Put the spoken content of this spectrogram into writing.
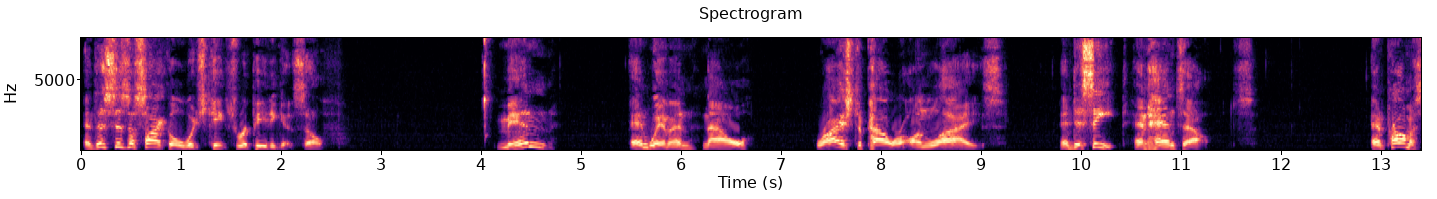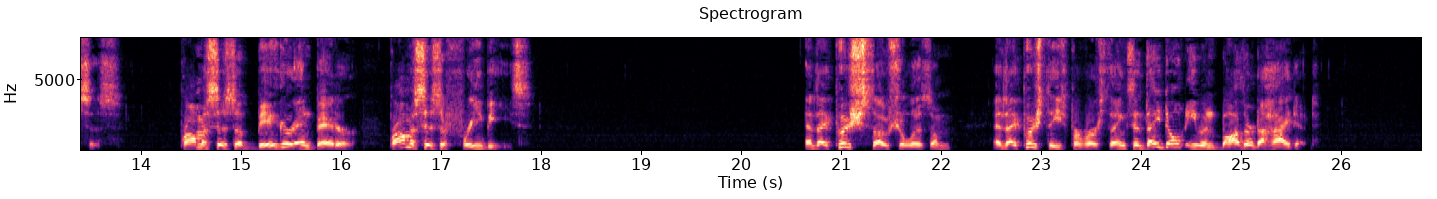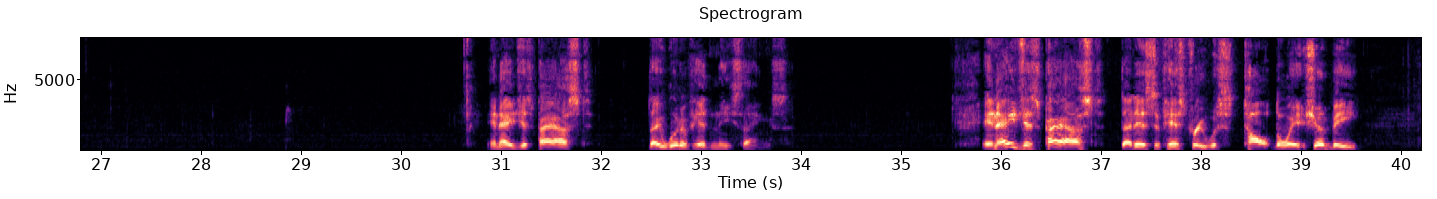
And this is a cycle which keeps repeating itself. Men and women now rise to power on lies and deceit and handouts and promises. Promises of bigger and better. Promises of freebies. And they push socialism, and they push these perverse things, and they don't even bother to hide it. In ages past, they would have hidden these things. In ages past, that is, if history was taught the way it should be,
